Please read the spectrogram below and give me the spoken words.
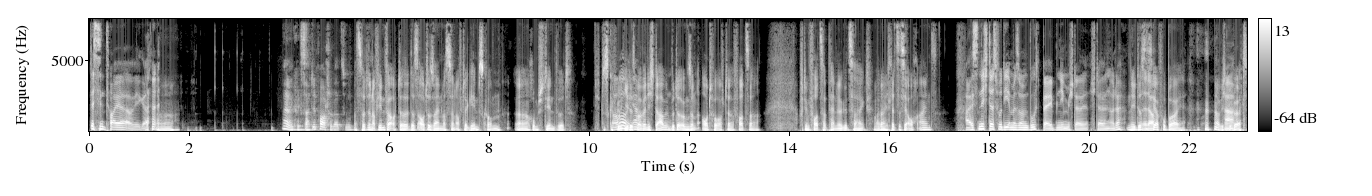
Bisschen teuer, aber egal. Uh. Ja, dann kriegst du halt den Porsche dazu. Das wird dann auf jeden Fall auch das Auto sein, was dann auf der Gamescom äh, rumstehen wird. Ich habe das Gefühl, oh, jedes ja. Mal, wenn ich da bin, wird da irgend so ein Auto auf der Forza, auf dem Forza-Panel gezeigt. War da nicht letztes Jahr auch eins? Aber ist nicht das, wo die immer so ein Booth Babe neben stell stellen, oder? Nee, das oder ist ja vorbei. habe ich ah. gehört.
